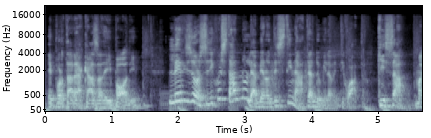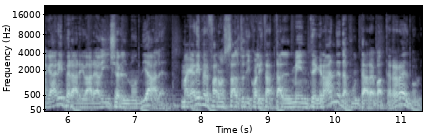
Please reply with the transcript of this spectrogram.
e portare a casa dei podi, le risorse di quest'anno le abbiano destinate al 2024. Chissà, magari per arrivare a vincere il mondiale, magari per fare un salto di qualità talmente grande da puntare a battere Red Bull.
